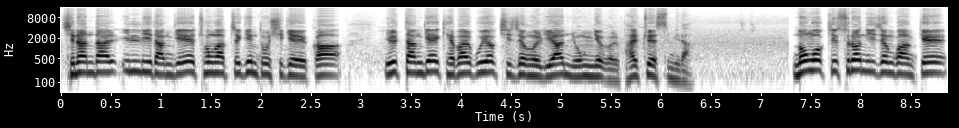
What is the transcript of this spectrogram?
지난달 1, 2단계의 종합적인 도시계획과 1단계 개발구역 지정을 위한 용역을 발주했습니다. 농업기술원 이전과 함께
